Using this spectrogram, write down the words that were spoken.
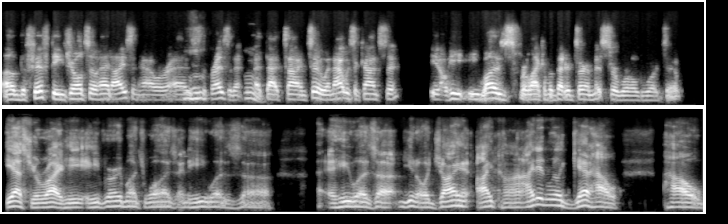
of the 50s, you also had Eisenhower as Mhm. the president Mm. at that time, too. And that was a constant, you know, he, he was, for lack of a better term, Mr. World War II. Yes, you're right. He he very much was, and he was uh, he was uh, you know a giant icon. I didn't really get how how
